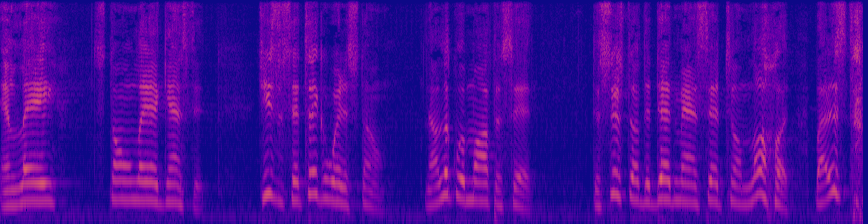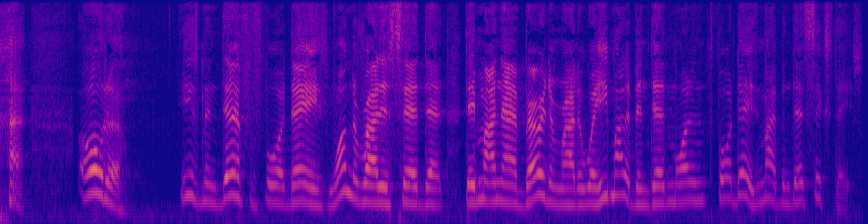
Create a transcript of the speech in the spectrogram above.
and lay, stone lay against it. Jesus said, Take away the stone. Now look what Martha said. The sister of the dead man said to him, Lord, by this time, older, He's been dead for four days. One of the writers said that they might not have buried him right away. He might have been dead more than four days. He might have been dead six days.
